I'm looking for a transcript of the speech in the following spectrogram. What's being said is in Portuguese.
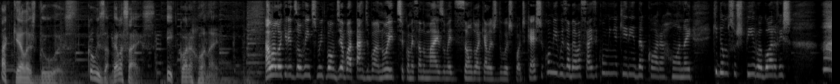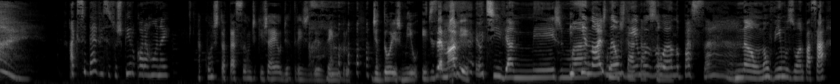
Aquelas Duas, com Isabela Sais e Cora Ronay. Alô, alô, queridos ouvintes, muito bom dia, boa tarde, boa noite. Começando mais uma edição do Aquelas Duas Podcast comigo, Isabela Sais, e com minha querida Cora Ronay, que deu um suspiro agora, fez. Ai. A que se deve esse suspiro, Cora Ronay? A constatação de que já é o dia 3 de dezembro de 2019. Eu tive a mesma. E que nós não vimos o ano passar. Não, não vimos o ano passar.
